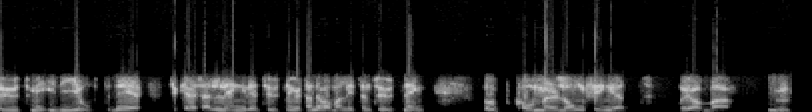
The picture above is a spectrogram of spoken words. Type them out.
tut med idiot. Det tycker jag är så här längre tutning, utan det var bara en liten tutning. Upp kommer långfingret och jag bara, mm,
